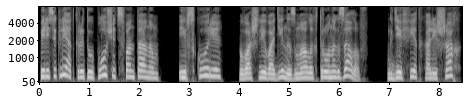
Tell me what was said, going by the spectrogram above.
пересекли открытую площадь с фонтаном и вскоре вошли в один из малых тронных залов, где Фет Халишах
